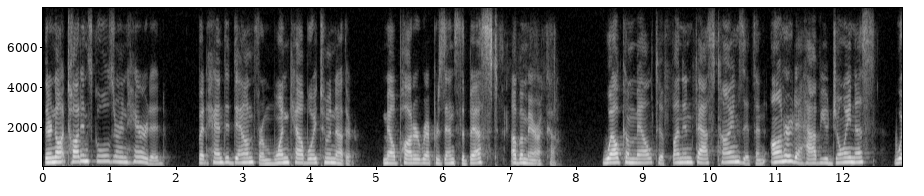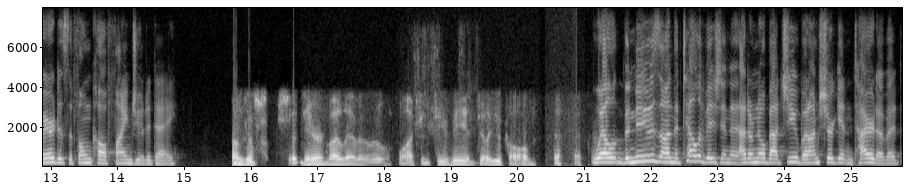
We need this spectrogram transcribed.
They're not taught in schools or inherited, but handed down from one cowboy to another. Mel Potter represents the best of America. Welcome, Mel, to Fun and Fast Times. It's an honor to have you join us. Where does the phone call find you today? I'm just sitting here in my living room watching TV until you called. Well, the news on the television, I don't know about you, but I'm sure getting tired of it.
